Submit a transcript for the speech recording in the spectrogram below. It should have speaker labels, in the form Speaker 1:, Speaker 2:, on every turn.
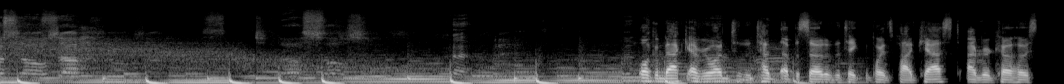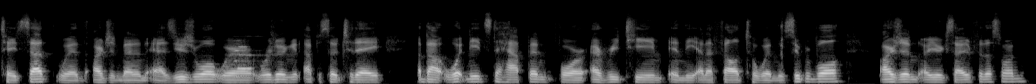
Speaker 1: lost souls.
Speaker 2: Welcome back, everyone, to the 10th episode of the Take the Points podcast. I'm your co host, Tej Seth, with Arjun Menon, as usual, where we're doing an episode today about what needs to happen for every team in the NFL to win the Super Bowl. Arjun, are you excited for this one?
